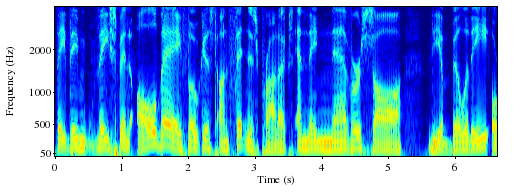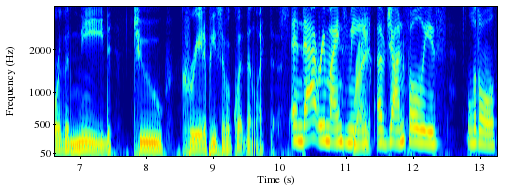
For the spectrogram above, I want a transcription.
They they they spend all day focused on fitness products and they never saw the ability or the need to create a piece of equipment like this. And that reminds me Right. of John Foley's little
